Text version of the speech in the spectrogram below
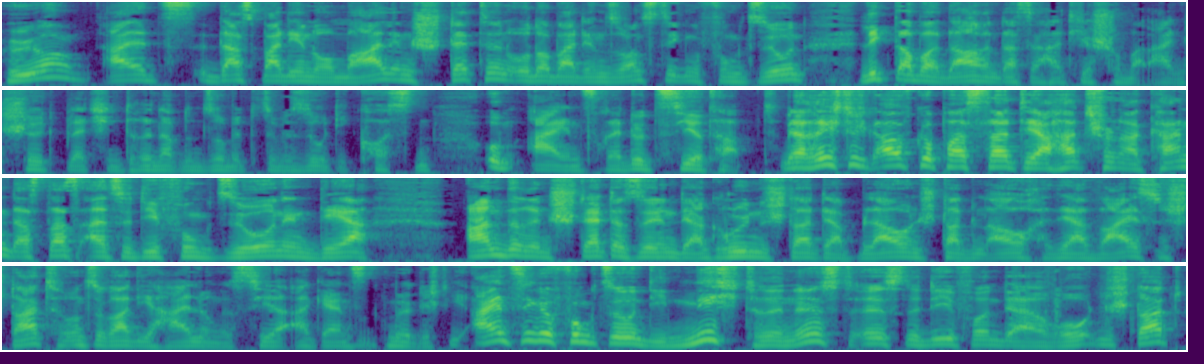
höher als das bei den normalen Städten oder bei den sonstigen Funktionen, liegt aber darin, dass ihr halt hier schon mal ein Schildblättchen drin habt und somit sowieso die Kosten um eins reduziert habt. Wer richtig aufgepasst hat, der hat schon erkannt, dass das also die Funktionen der anderen Städte sind, der grünen Stadt, der blauen Stadt und auch der weißen Stadt und sogar die Heilung ist hier ergänzend möglich. Die einzige Funktion, die nicht drin ist, ist die von der roten Stadt,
